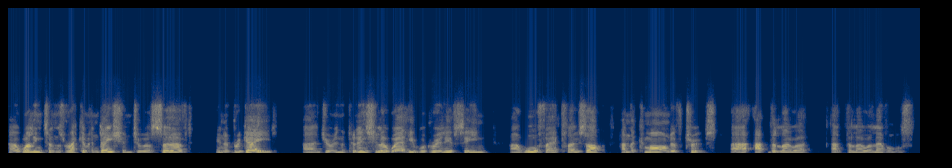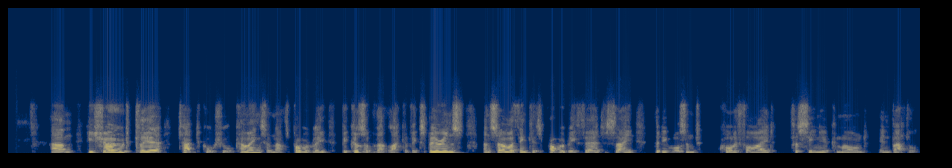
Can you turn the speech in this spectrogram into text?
uh, Wellington's recommendation to have served in a brigade uh, during the peninsula, where he would really have seen warfare close up and the command of troops uh, at the lower at the lower levels. Um, he showed clear tactical shortcomings, and that's probably because of that lack of experience. And so I think it's probably fair to say that he wasn't qualified for senior command in battle.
